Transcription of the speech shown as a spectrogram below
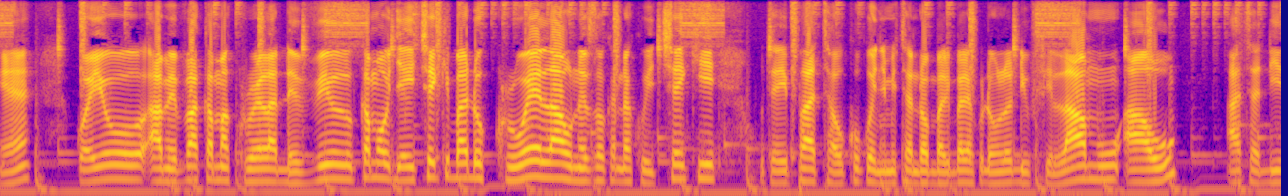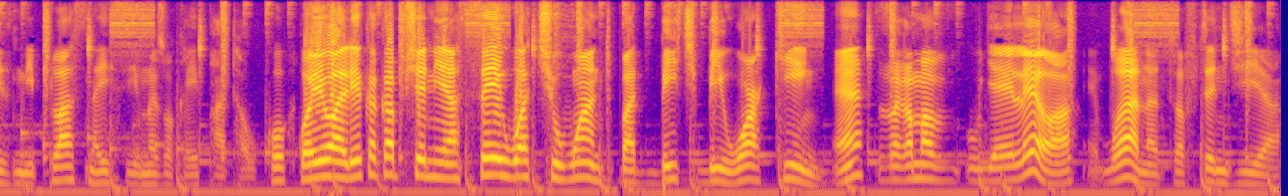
Yeah. Kwa hiyo amevaa kama Cruella de Vil. Kama hujaicheki bado Cruella, unaweza ukaenda kuicheki, utaipata huko kwenye mitandao mbalimbali ya kudownload filamu au hata Disney Plus na hisi unaweza ukaipata huko. Kwa hiyo aliweka caption ya say what you want but bitch be working. Eh? Sasa kama hujaelewa eh, bwana, tutafute njia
